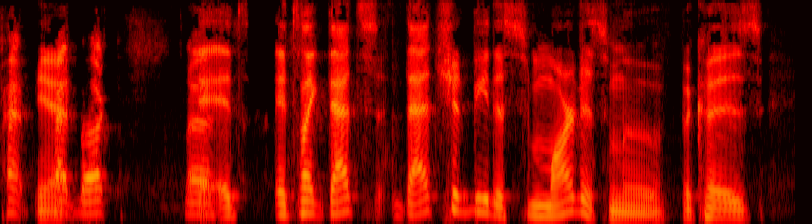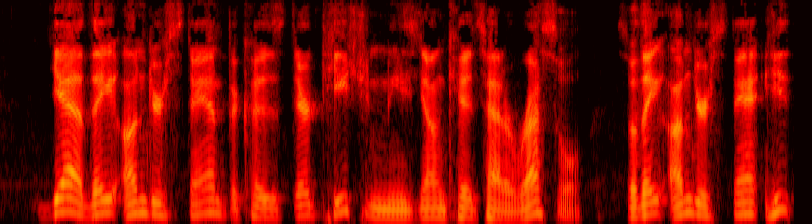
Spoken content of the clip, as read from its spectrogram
Pat Yeah. Pat Buck. Uh, it's it's like that's that should be the smartest move because yeah they understand because they're teaching these young kids how to wrestle so they understand he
